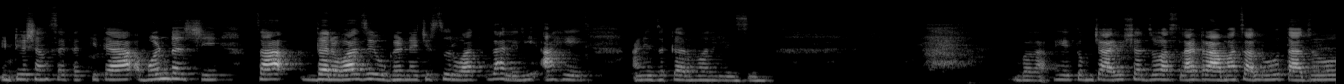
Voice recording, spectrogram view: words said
इंट्युशन्स येतात की त्या अबंडन्सची चा दरवाजे उघडण्याची सुरुवात झालेली आहे आणि ज कर्म रिलीजिंग बघा हे तुमच्या आयुष्यात जो असला ड्रामा चालू होता जो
